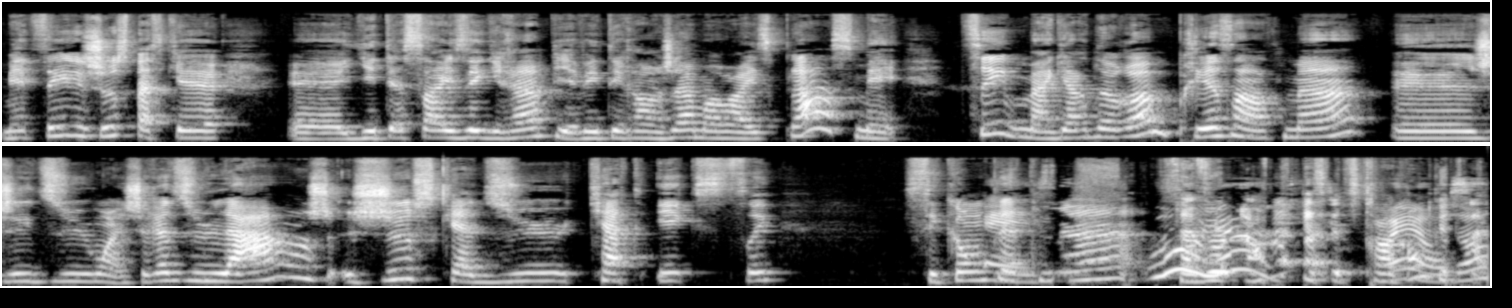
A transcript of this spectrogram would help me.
Mais tu sais, juste parce que euh, il était size et grand, puis il avait été rangé à mauvaise place, mais tu sais, ma garde-robe, présentement, euh, j'ai du, ouais, je du large jusqu'à du 4X, tu sais. C'est complètement... ça veut, en fait, parce que tu te rends compte que ça,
